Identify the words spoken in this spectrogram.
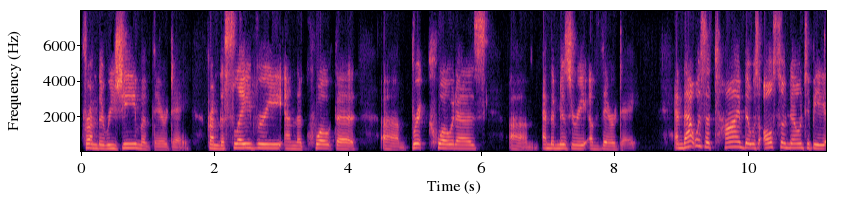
from the regime of their day, from the slavery and the quote, the um, brick quotas um, and the misery of their day. And that was a time that was also known to be,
